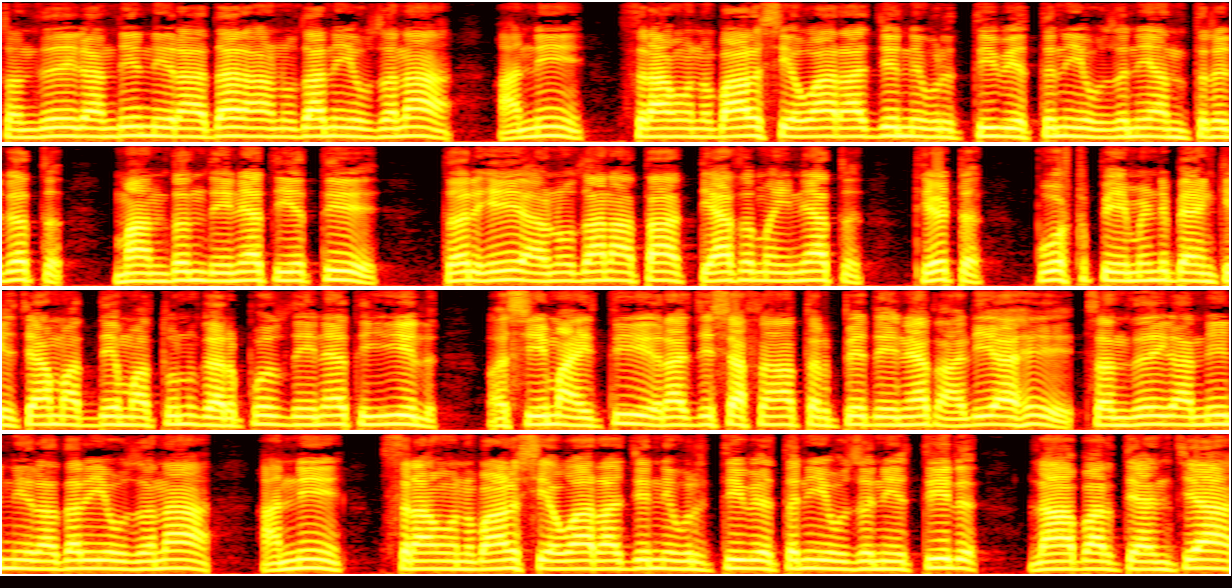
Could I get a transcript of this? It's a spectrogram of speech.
संजय गांधी निराधार अनुदान योजना आणि श्रावणबाळ सेवा राज्य निवृत्ती वेतन योजनेअंतर्गत मानधन देण्यात येते. तर हे अनुदान आता त्याच महिन्यात थेट पोस्ट पेमेंट बँकेच्या माध्यमातून घरपोच देण्यात येईल अशी माहिती राज्य शासनातर्फे देण्यात आली आहे. संजय गांधी निराधार योजना आणि श्रावणबाळ सेवा राज्य निवृत्ती वेतन योजनेतील लाभार्थ्यांच्या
